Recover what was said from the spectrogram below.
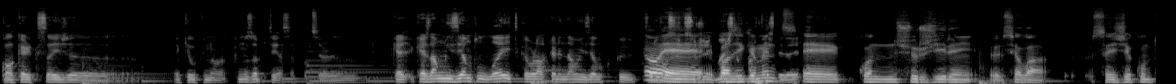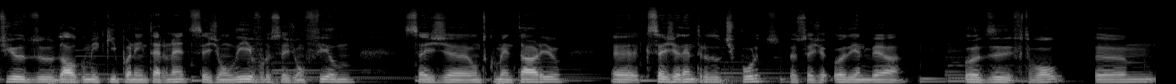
qualquer que seja aquilo que, nó- que nos apeteça. Pode ser. Uh, quer- queres dar um exemplo, Leite, Cabral, querem dar um exemplo que, que Não, é com basicamente é quando nos surgirem, eh, sei lá, seja conteúdo de alguma equipa na internet, seja um livro, seja um filme, seja um documentário, eh, que seja dentro do desporto, ou seja, ou de NBA ou de futebol. hum,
